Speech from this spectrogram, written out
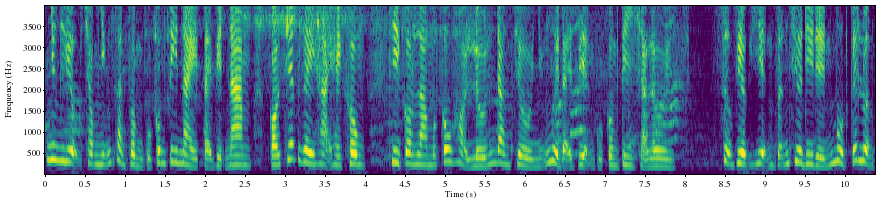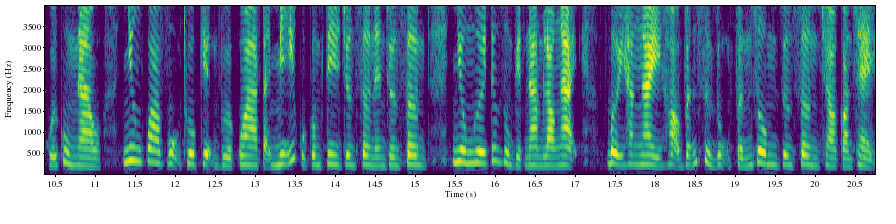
Nhưng liệu trong những sản phẩm của công ty này tại Việt Nam có chết gây hại hay không thì còn là một câu hỏi lớn đang chờ những người đại diện của công ty trả lời. Sự việc hiện vẫn chưa đi đến một kết luận cuối cùng nào, nhưng qua vụ thua kiện vừa qua tại Mỹ của công ty Johnson Johnson, nhiều người tiêu dùng Việt Nam lo ngại bởi hàng ngày họ vẫn sử dụng phấn rôm Johnson cho con trẻ.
